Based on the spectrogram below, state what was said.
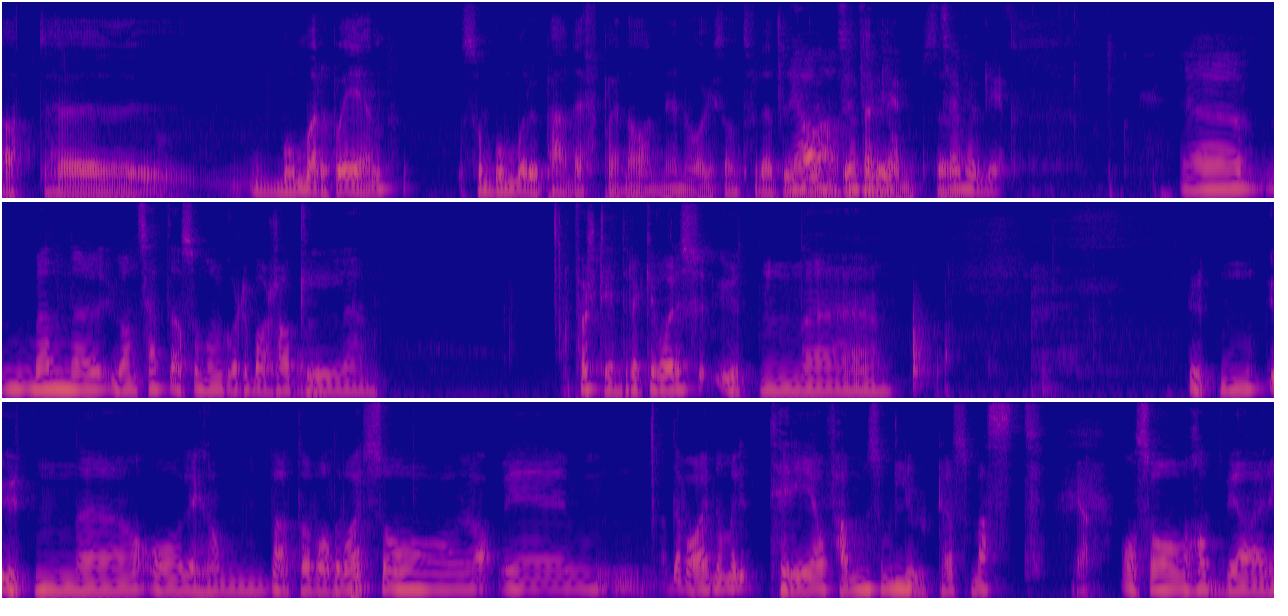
At uh, bommer du på én, så bommer du per def på en annen en òg. Fordi at du, Ja da, bytter de om. Så, selvfølgelig. Uh, men uh, uansett, altså når vi går tilbake til uh, førsteinntrykket vårt uten eh, Uten, uten eh, å liksom vite hva det var, så ja vi, Det var nummer tre og fem som lurte oss mest. Ja. Og så hadde vi her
